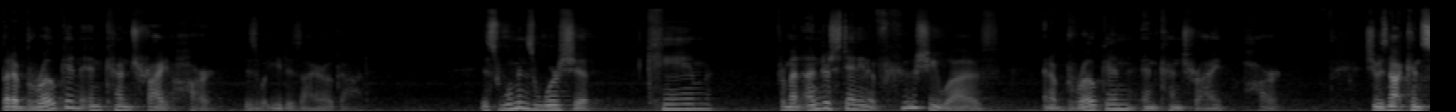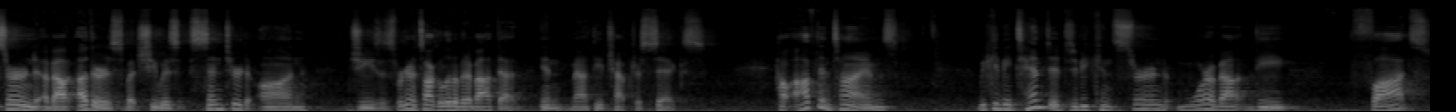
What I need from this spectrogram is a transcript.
But a broken and contrite heart is what you desire, O God. This woman's worship came from an understanding of who she was and a broken and contrite. She was not concerned about others, but she was centered on Jesus. We're going to talk a little bit about that in Matthew chapter 6. How oftentimes we can be tempted to be concerned more about the thoughts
